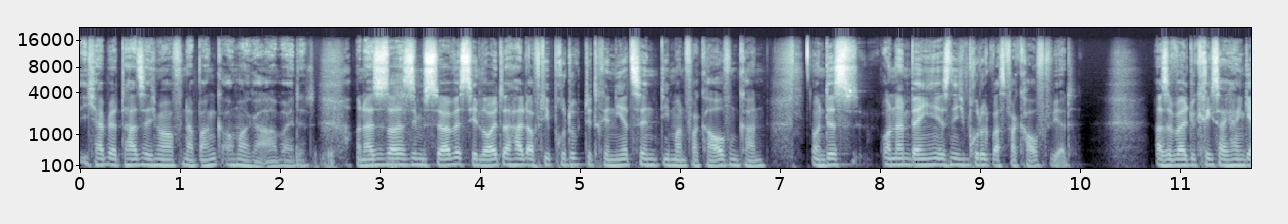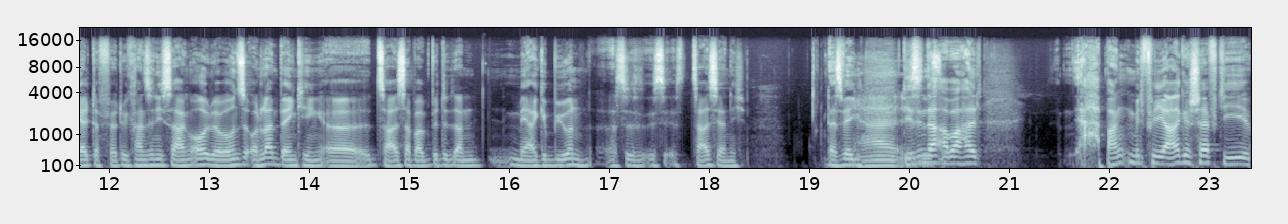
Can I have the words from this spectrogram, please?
ich habe ja tatsächlich mal auf einer Bank auch mal gearbeitet. Und da ist so, dass im Service die Leute halt auf die Produkte trainiert sind, die man verkaufen kann. Und das Online-Banking ist nicht ein Produkt, was verkauft wird. Also, weil du kriegst ja kein Geld dafür. Du kannst ja nicht sagen, oh, bei uns Online-Banking äh, zahlst aber bitte dann mehr Gebühren. Das ist, ist, ist, zahlst ja nicht. Deswegen, ja, die sind da aber halt, ja, Banken mit Filialgeschäft, die,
